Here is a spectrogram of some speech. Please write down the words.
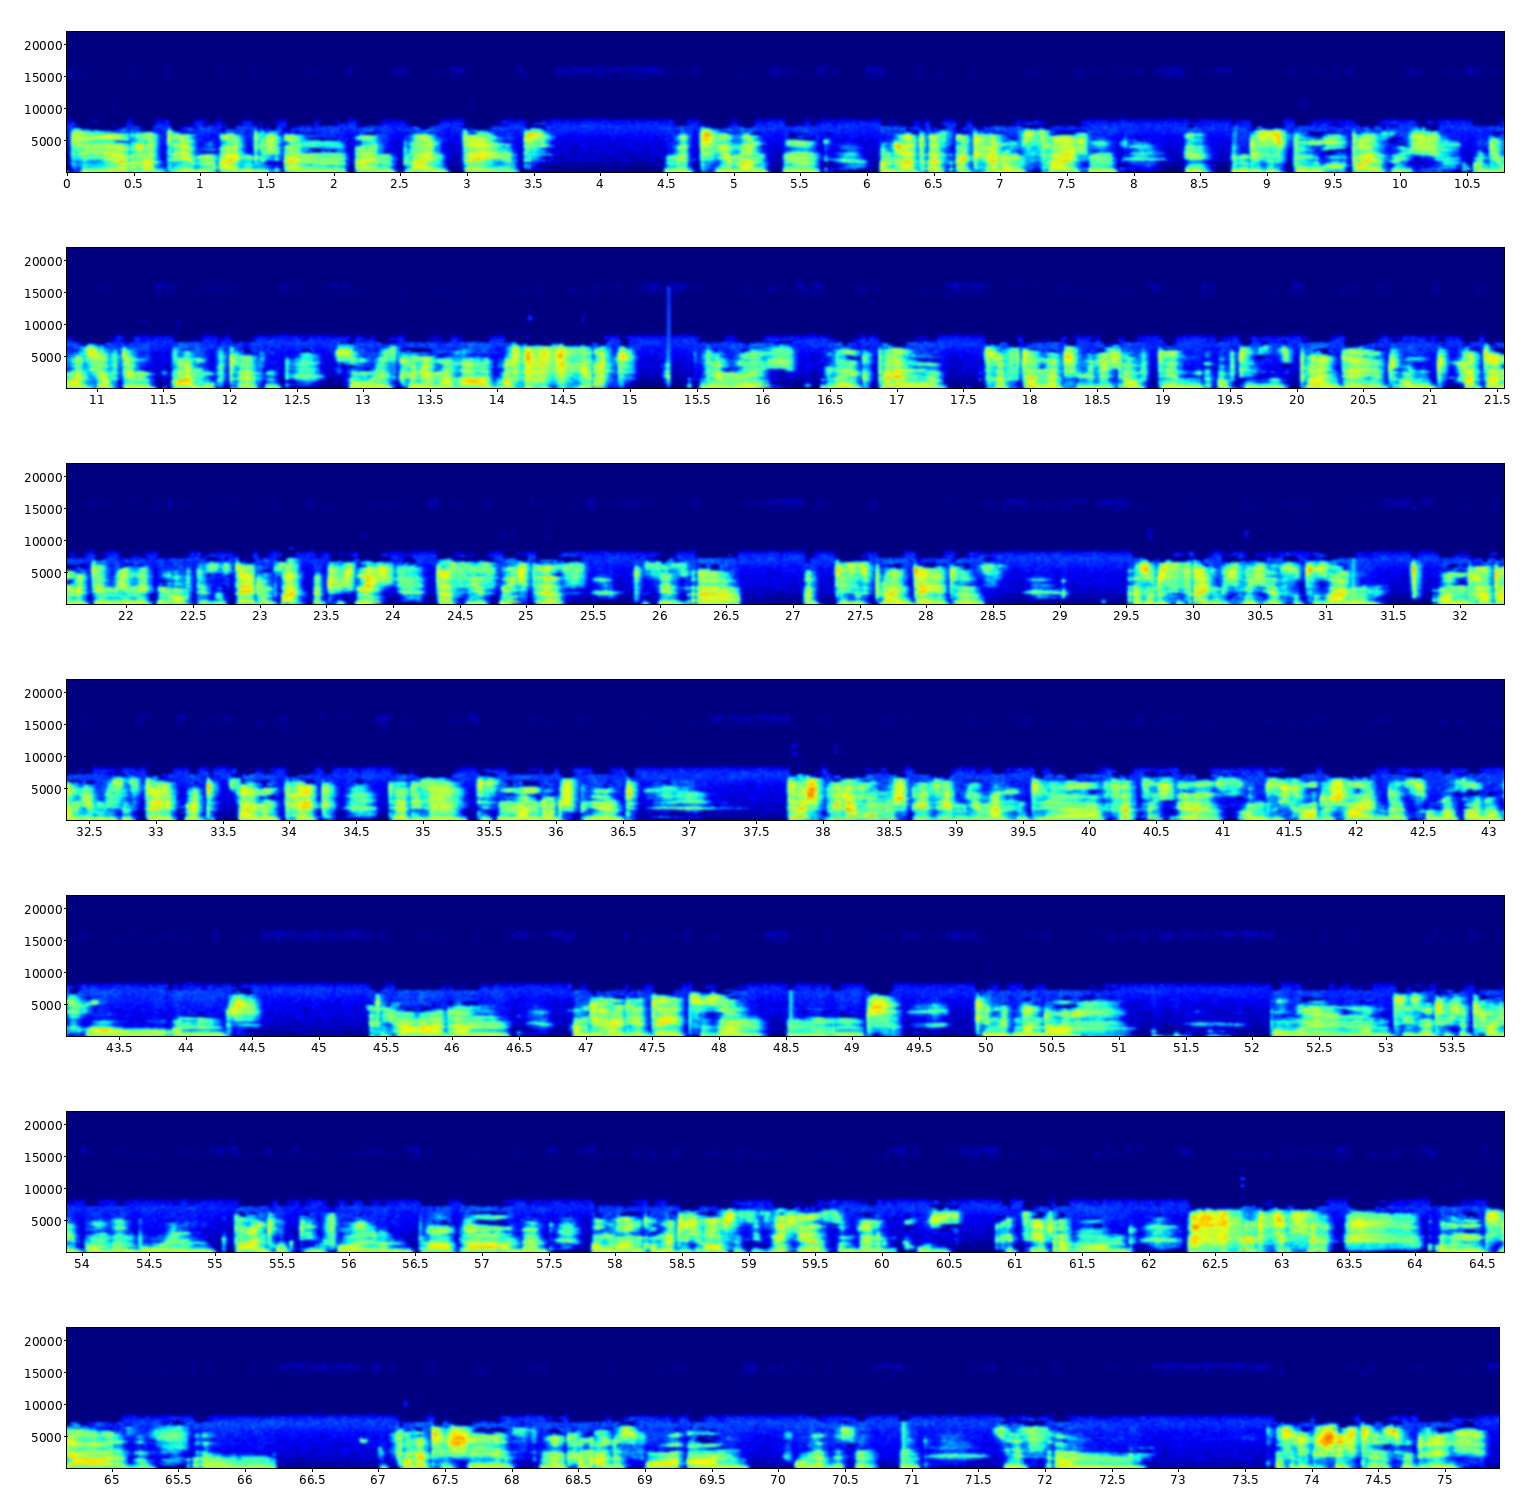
die hat eben eigentlich ein, ein Blind Date mit jemanden und hat als Erkennungszeichen eben dieses Buch bei sich. Und die wollen sich auf dem Bahnhof treffen. So, und jetzt könnt ihr mal raten, was passiert. Nämlich, Lake Bell trifft dann natürlich auf den, auf dieses Blind Date und hat dann mit demjenigen auch dieses Date und sagt natürlich nicht, dass sie es nicht ist, dass sie es, äh, dieses Blind Date ist. Also, dass sie es eigentlich nicht ist, sozusagen. Und hat dann eben dieses Date mit Simon Peck, der diesen, diesen Mann dort spielt. Der wiederum spielt eben jemanden, der 40 ist und sich gerade scheiden lässt von seiner Frau und ja, dann haben die halt ihr Date zusammen und gehen miteinander bowlen und sie ist natürlich total die Bombe im Bowlen und beeindruckt ihn voll und bla bla und dann irgendwann kommt natürlich raus, dass sie es nicht ist und dann großes Gezetere und alles mögliche und ja, es ist ähm, voller Klischees, man kann alles vorahnen, vorher wissen. Sie ist, ähm, also die Geschichte ist wirklich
